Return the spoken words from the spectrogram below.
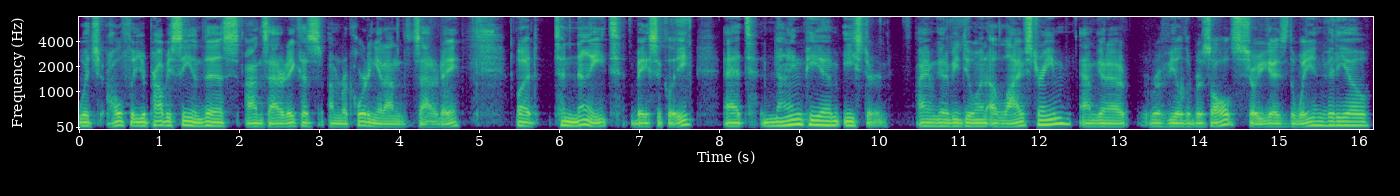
which hopefully you're probably seeing this on Saturday because I'm recording it on Saturday. But tonight, basically at 9 p.m. Eastern, I am going to be doing a live stream. I'm going to reveal the results, show you guys the weigh in video,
